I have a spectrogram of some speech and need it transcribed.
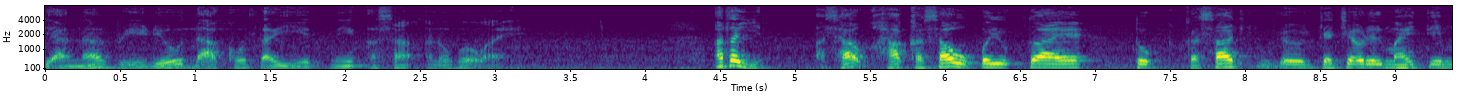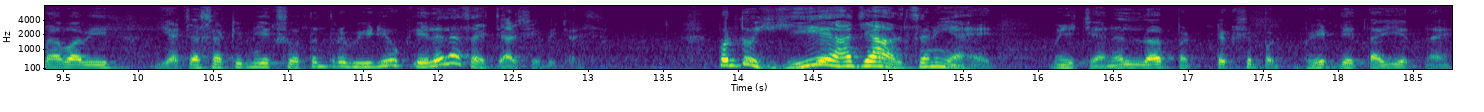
त्यांना व्हिडिओ दाखवता येत नाही असा अनुभव आहे. आता असा हा कसा उपयुक्त आहे तो कसा त्याच्यावरील माहिती मिळवावी याच्यासाठी मी एक स्वतंत्र व्हिडिओ केलेलाच आहे चारशे बेचाळीस. पण तो ही ह्या ज्या अडचणी आहेत म्हणजे चॅनलला प्रत्यक्ष प भेट देता येत नाही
